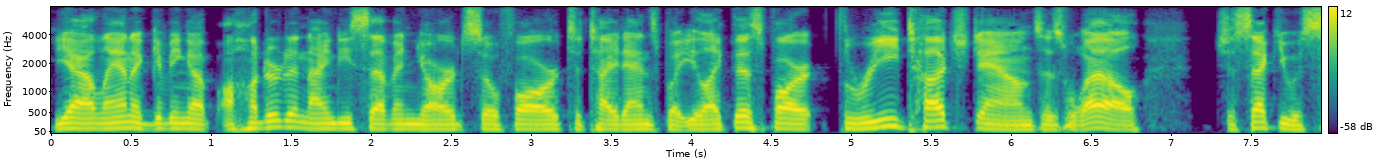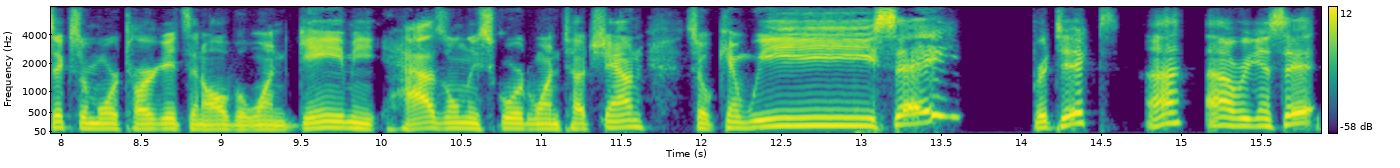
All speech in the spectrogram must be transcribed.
Yeah, Atlanta giving up 197 yards so far to tight ends, but you like this part three touchdowns as well. Gesicki with six or more targets in all but one game. He has only scored one touchdown. So can we say, predict? Huh? How are we going to say it?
